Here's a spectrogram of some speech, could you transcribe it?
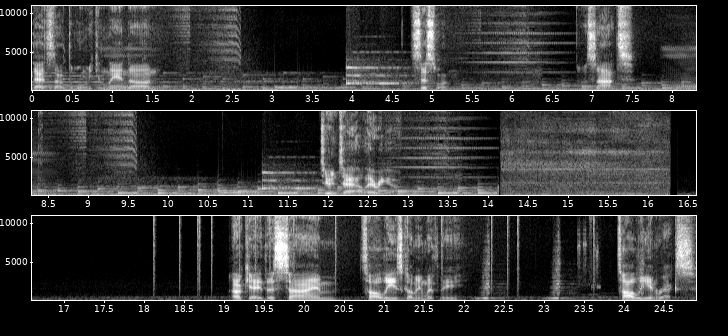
That's not the one we can land on. It's this one. No, it's not. Toontown, there we go. Okay, this time Tali's coming with me. Tali and Rex.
